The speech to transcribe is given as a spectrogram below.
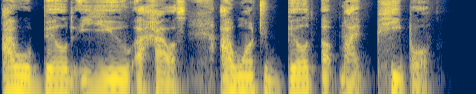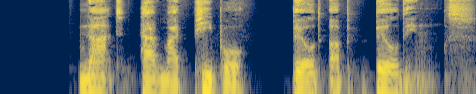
I will build you a house. I want to build up my people, not have my people build up buildings.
